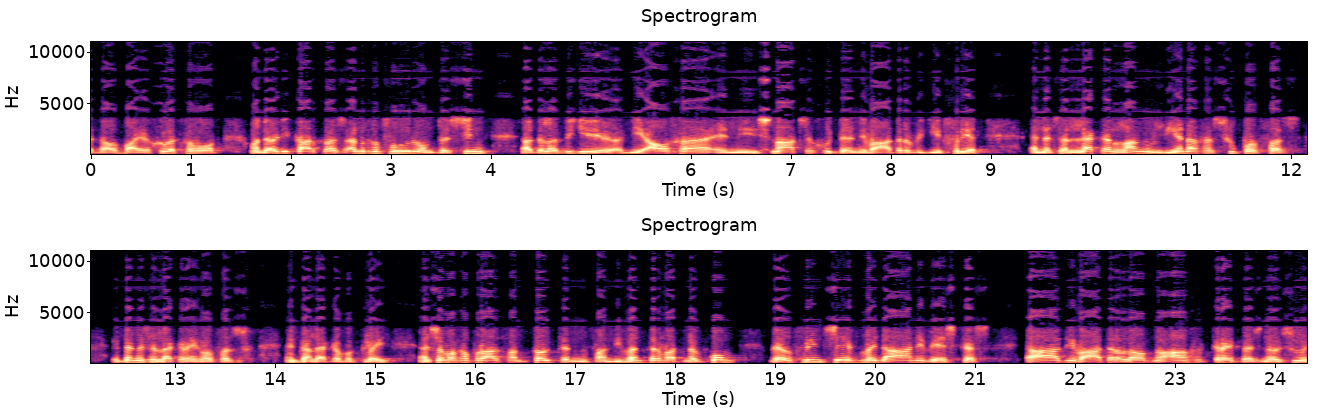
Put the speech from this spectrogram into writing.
het al baie groot geword. Onthou die karpe is ingevoer om te sien dat hulle bietjie die alge en die snaakse goede in die water 'n bietjie vreet. En dit is 'n lekker lang lenige soepelvis. Ek dink is 'n lekker hengelvis en kan lekker beklei. En sommer gepraat van koud en van die winter wat nou kom. My ou vriend sê vir my daar in die Weskus Ja, die water loop nou aangekruip. Is nou so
